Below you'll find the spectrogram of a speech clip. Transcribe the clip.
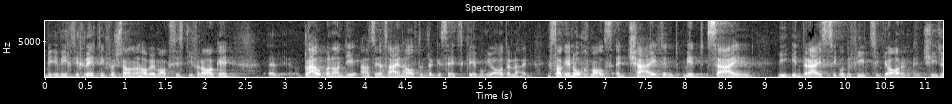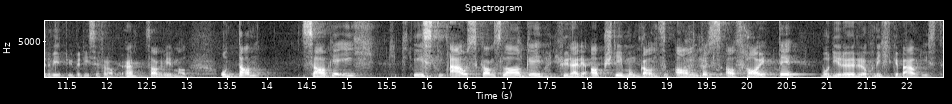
wie ich dich richtig verstanden habe, Max, ist die Frage, äh, glaubt man an die, also das Einhalten der Gesetzgebung, ja oder nein? Ich sage nochmals, entscheidend wird sein, wie in 30 oder 40 Jahren entschieden wird über diese Frage. He? Sagen wir mal. Und dann sage ich, ist die Ausgangslage für eine Abstimmung ganz anders als heute, wo die Röhre noch nicht gebaut ist.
